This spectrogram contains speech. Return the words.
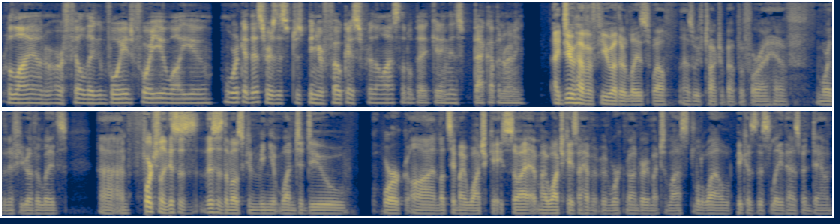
rely on or, or, fill the void for you while you work at this, or has this just been your focus for the last little bit, getting this back up and running? I do have a few other lathes. Well, as we've talked about before, I have more than a few other lathes. Uh, unfortunately, this is this is the most convenient one to do work on. Let's say my watch case. So, I, my watch case I haven't been working on very much the last little while because this lathe has been down,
